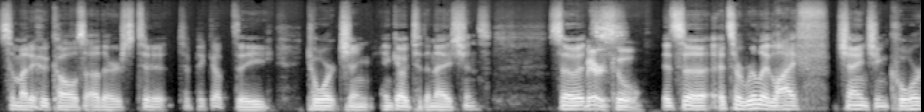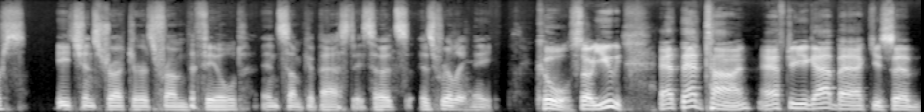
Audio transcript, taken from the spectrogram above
somebody who calls others to to pick up the torch and, and go to the nations. So it's very cool. It's a it's a really life changing course. Each instructor is from the field in some capacity, so it's it's really neat. Cool. So you at that time, after you got back, you said,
